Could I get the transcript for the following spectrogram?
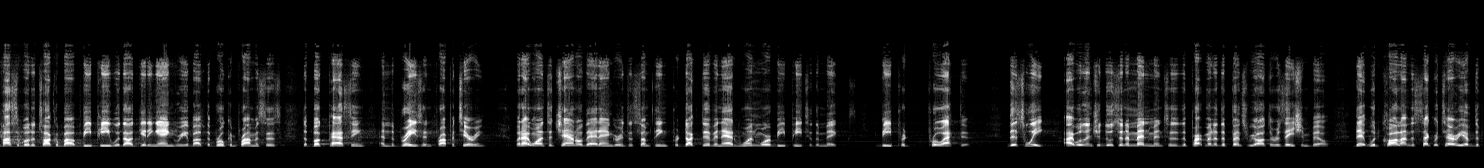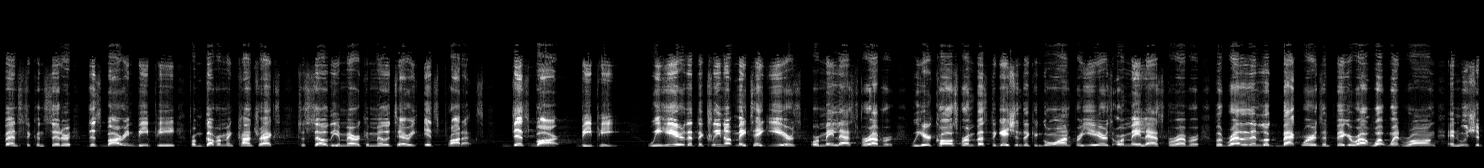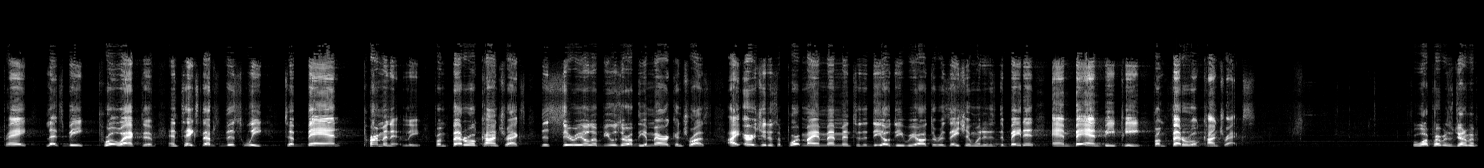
possible to talk about BP without getting angry about the broken promises, the buck passing, and the brazen profiteering. But I want to channel that anger into something productive and add one more BP to the mix. Be pro- proactive. This week, I will introduce an amendment to the Department of Defense reauthorization bill that would call on the Secretary of Defense to consider disbarring BP from government contracts to sell the American military its products. Disbar BP. We hear that the cleanup may take years or may last forever. We hear calls for investigations that can go on for years or may last forever. But rather than look backwards and figure out what went wrong and who should pay, let's be proactive and take steps this week to ban permanently from federal contracts the serial abuser of the American trust. I urge you to support my amendment to the DoD reauthorization when it is debated and ban BP from federal contracts. For what purpose, the gentleman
